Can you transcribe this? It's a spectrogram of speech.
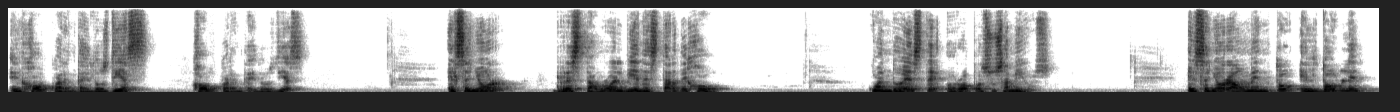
en Job 42 días, Job 42 días, el Señor restauró el bienestar de Job cuando éste oró por sus amigos. El Señor aumentó el doble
